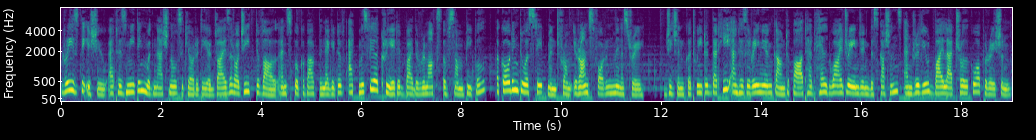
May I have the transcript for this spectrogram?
raised the issue at his meeting with National Security Advisor Ajit Doval and spoke about the negative atmosphere created by the remarks of some people, according to a statement from Iran's foreign ministry. Jaishankar tweeted that he and his Iranian counterpart had held wide-ranging discussions and reviewed bilateral cooperation,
